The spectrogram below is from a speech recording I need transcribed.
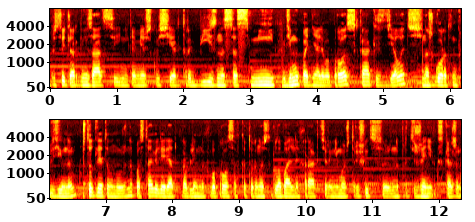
представитель организаций некоммерческого сектора, бизнеса, СМИ, где мы подняли вопрос, как сделать наш город инклюзивным, что для для этого нужно. Поставили ряд проблемных вопросов, которые носят глобальный характер и не может решиться на протяжении, так скажем,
